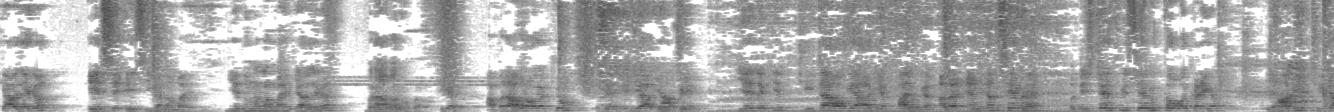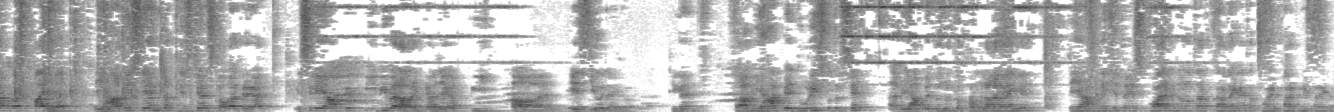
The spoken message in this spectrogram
क्या हो जाएगा? ए से ए सी का लंबाई। ये दोनों लंबाई क्या हो जाएगा? बराबर होगा, ठीक है? अब बराबर होगा क्यों? देख लीजिए आप यहाँ पे। ये देखिए, थीटा हो गया और ये फाइव हो गया। अगर एंगल सेम है तो डिस्टेंस भी सेम कवर करेगा। यहाँ भी थीटा प्लस फाइव है यहाँ भी सेम डिस्टेंस कवर करेगा। इसलिए यहाँ पे पी भी बराबर क्या हो जाएगा? पी और ए सी हो जाएगा। ठीक है? तो अब यहाँ पे दूरी सूत्र से, अब यहाँ पे दोनों का फॉर्मूला लगाएँगे। तो यहाँ पे देखिए तो स्क्वायर भी दोनों तरफ़ कर देंगे तो कोई फ़र्क नहीं पड़ेगा।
